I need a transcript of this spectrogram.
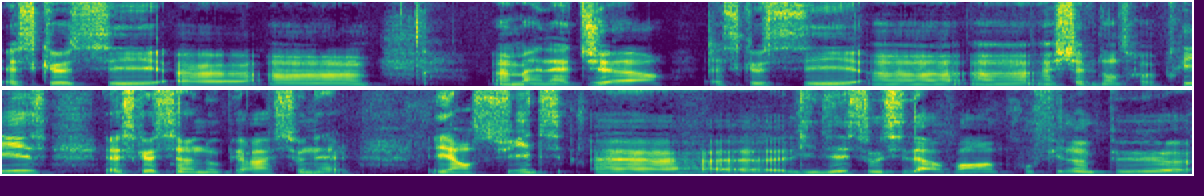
Est-ce que c'est un, un manager? Est-ce que c'est un, chef d'entreprise? Est-ce que c'est un opérationnel? Et ensuite, l'idée, c'est aussi d'avoir un profil un peu...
